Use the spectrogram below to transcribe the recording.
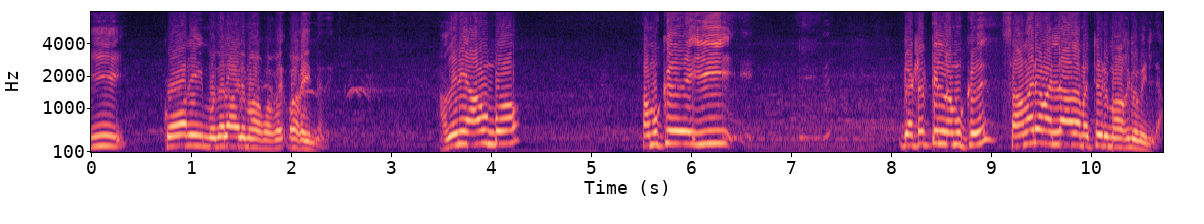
ഈ കോറി മുതലാളിമാർ പറ- പറയുന്നത്. അങ്ങനെയാവുമ്പോൾ നമുക്ക് ഈ ഘട്ടത്തിൽ നമുക്ക് സമരമല്ലാതെ മറ്റൊരു മാർഗമില്ല.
